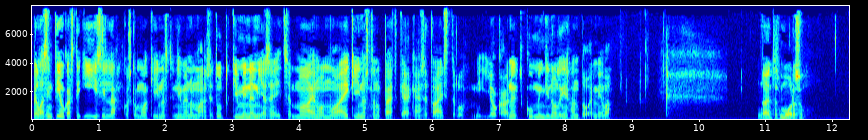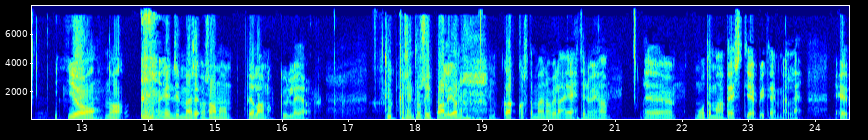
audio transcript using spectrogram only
Pelasin tiukasti iisillä, koska mua kiinnosti nimenomaan se tutkiminen ja se itse maailma. Mua ei kiinnostanut pätkääkään se taistelu, joka nyt kumminkin oli ihan toimiva. No entäs Mursu? Joo, no ensimmäisen osan on pelannut kyllä ja tykkäsin tosi paljon, mutta kakkosta mä en ole vielä ehtinyt ihan öö, muutamaa testiä pitemmälle. Et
